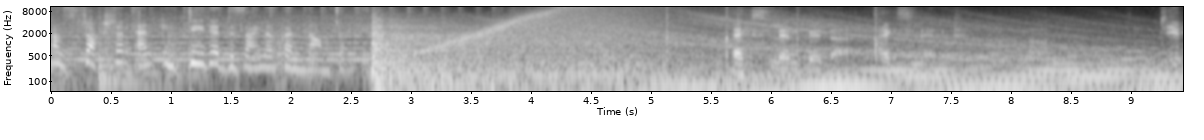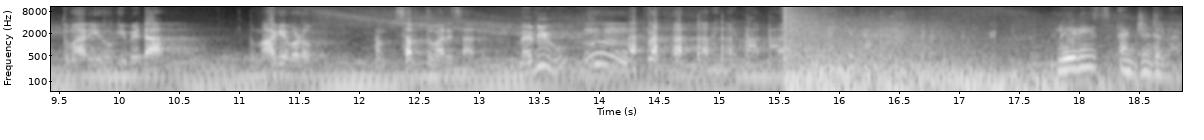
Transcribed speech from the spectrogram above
construction and interior designer का नाम चल गया। एक्सीलेंट बेटा एक्सीलेंट जीत तुम्हारी होगी बेटा। तुम आगे बढ़ो। हम सब तुम्हारे साथ हैं। मैं भी हूँ। Ladies and gentlemen,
